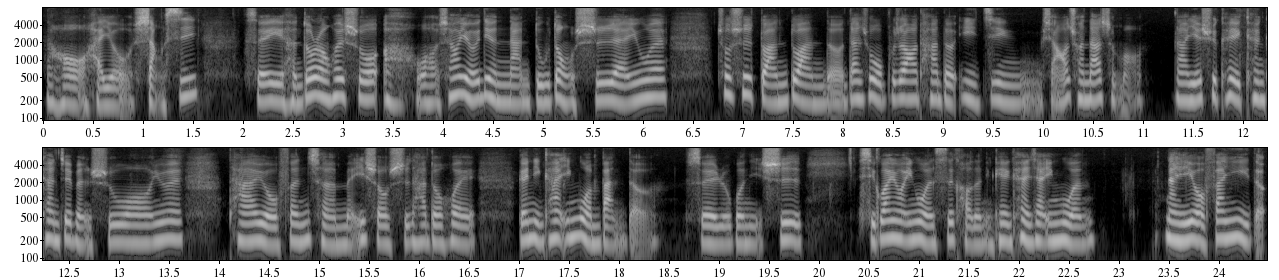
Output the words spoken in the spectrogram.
然后还有赏析。所以很多人会说啊，我好像有一点难读懂诗诶，因为就是短短的，但是我不知道它的意境想要传达什么。那也许可以看看这本书哦，因为它有分成每一首诗，它都会给你看英文版的。所以如果你是习惯用英文思考的，你可以看一下英文。那也有翻译的，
